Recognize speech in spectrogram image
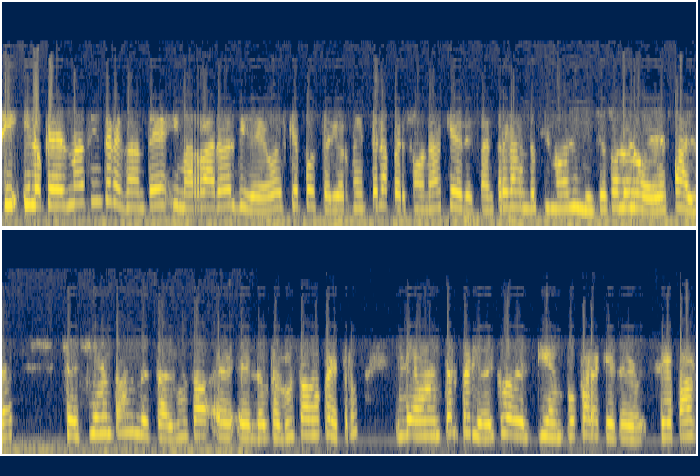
Sí, y lo que es más interesante y más raro del video es que posteriormente la persona que le está entregando, que uno al inicio solo lo ve de espaldas, se sienta donde está el, Gustavo- eh, el doctor Gustavo Petro, levanta el periódico del tiempo para que se sepa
